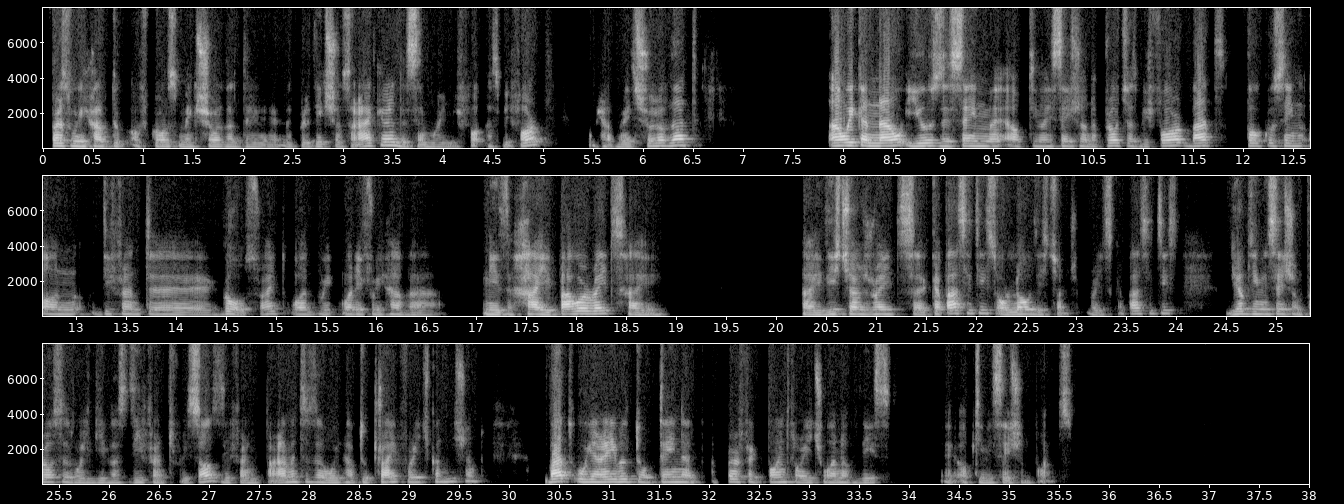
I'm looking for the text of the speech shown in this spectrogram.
First, we have to, of course, make sure that the, the predictions are accurate, the same way before, as before. We have made sure of that. And we can now use the same optimization approach as before, but focusing on different uh, goals, right? What we what if we have a need high power rates, high high discharge rates uh, capacities, or low discharge rates capacities? The optimization process will give us different results, different parameters that we have to try for each condition, but we are able to obtain a, a perfect point for each one of these uh, optimization points.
